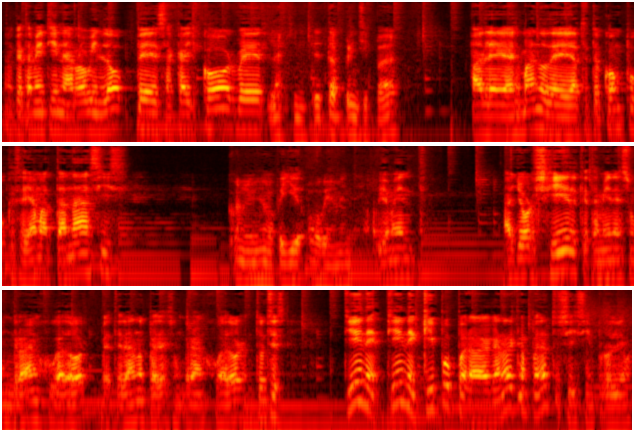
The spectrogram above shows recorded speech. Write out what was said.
Aunque también tiene a Robin López, a Kyle Korver, La quinteta principal, al hermano de Antetokounmpo que se llama Thanasis, con el mismo apellido, obviamente. obviamente. A George Hill, que también es un gran jugador, veterano, pero es un gran jugador. Entonces, ¿tiene, ¿tiene equipo para ganar el campeonato? Sí, sin problema.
